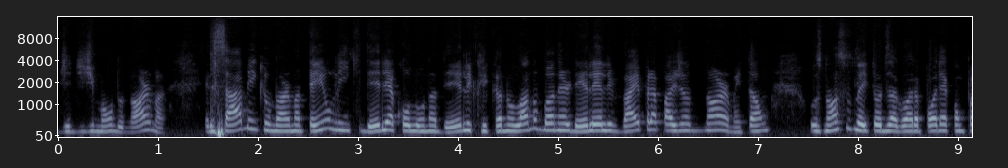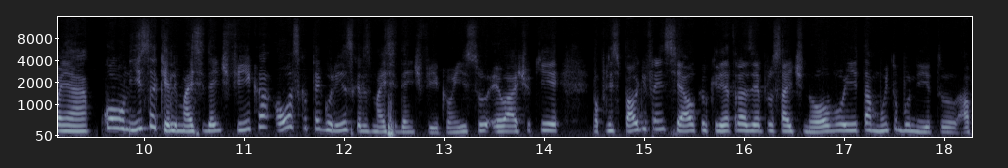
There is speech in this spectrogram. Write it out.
de Digimon do Norma, eles sabem que o Norma tem o link dele, a coluna dele, clicando lá no banner dele, ele vai para a página do Norma. Então, os nossos leitores agora podem acompanhar o colunista que ele mais se identifica ou as categorias que eles mais se identificam. Isso eu acho que é o principal diferencial que eu queria trazer para o site novo e está muito bonito a,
